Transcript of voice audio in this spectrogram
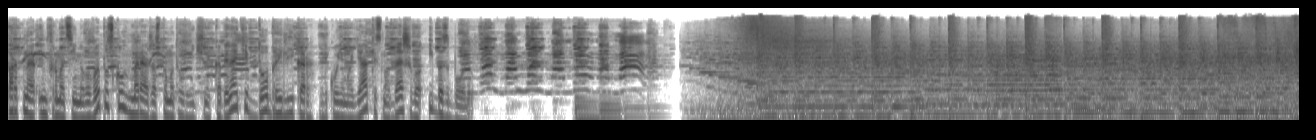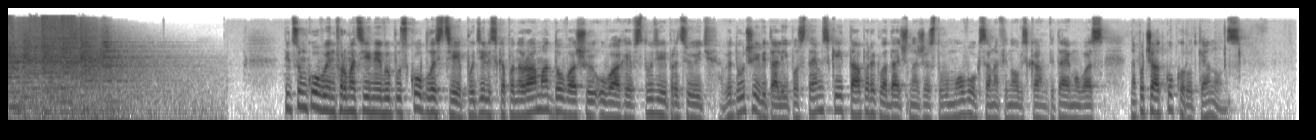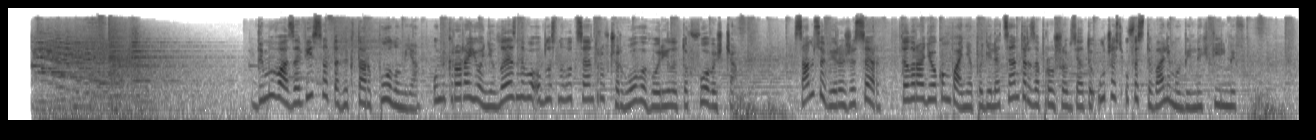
Партнер інформаційного випуску мережа стоматологічних кабінетів Добрий лікар. Лікуємо якісно, дешево і без болю. Підсумковий інформаційний випуск області Подільська панорама. До вашої уваги в студії працюють ведучий Віталій Постемський та перекладач на жестову мову Оксана Фіновська. Вітаємо вас на початку. Короткий анонс. Димова завіса та гектар полум'я. У мікрорайоні Лезнево обласного центру вчергове горіли торфовища. Сам собі режисер. Телерадіокомпанія Поділля Центр запрошує взяти участь у фестивалі мобільних фільмів.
